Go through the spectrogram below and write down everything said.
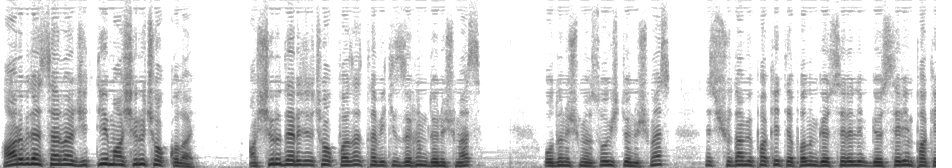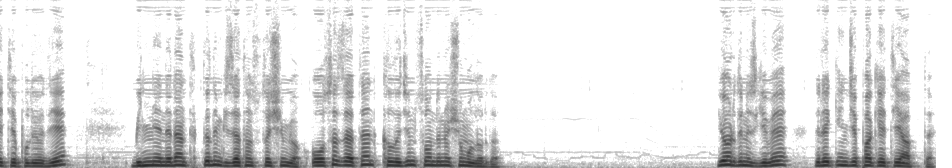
Harbiden server ciddiyim aşırı çok kolay. Aşırı derecede çok fazla tabii ki zırhım dönüşmez. O dönüşmüyorsa o hiç dönüşmez. Neyse şuradan bir paket yapalım gösterelim göstereyim paket yapılıyor diye. Binliğe neden tıkladım ki zaten su taşım yok. Olsa zaten kılıcım son dönüşüm olurdu. Gördüğünüz gibi direkt inci paketi yaptı.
